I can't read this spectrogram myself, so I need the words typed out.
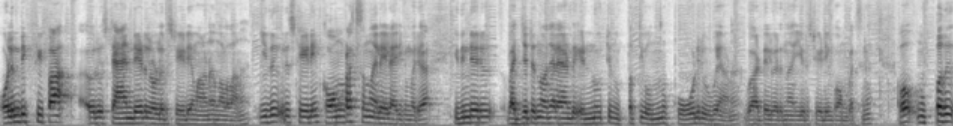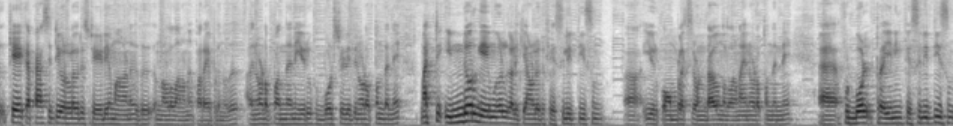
ഒളിമ്പിക് ഫിഫ ഒരു സ്റ്റാൻഡേർഡിലുള്ള ഒരു സ്റ്റേഡിയമാണ് എന്നുള്ളതാണ്. ഇത് ഒരു സ്റ്റേഡിയം കോംപ്ലക്സ് എന്ന നിലയിലായിരിക്കും വരിക. ഇതിന്റെ ഒരു ബഡ്ജറ്റ് എന്ന് പറഞ്ഞാൽ ഏതാണ്ട് എണ്ണൂറ്റി മുപ്പത്തി ഒന്ന് കോടി രൂപയാണ് ഗുവാഹട്ടിയിൽ വരുന്ന ഈ ഒരു സ്റ്റേഡിയം കോംപ്ലക്സിന്. അപ്പോൾ മുപ്പത് കെ കപ്പാസിറ്റി ഉള്ള ഒരു സ്റ്റേഡിയമാണ് ഇത് എന്നുള്ളതാണ് പറയപ്പെടുന്നത്. അതിനോടൊപ്പം തന്നെ ഈ ഒരു ഫുട്ബോൾ സ്റ്റേഡിയത്തിനോടൊപ്പം തന്നെ മറ്റ് ഇൻഡോർ ഗെയിമുകൾ കളിക്കാനുള്ള ഒരു ഫെസിലിറ്റീസും ഈ ഒരു കോംപ്ലക്സിൽ ഉണ്ടാവും എന്നുള്ളതാണ്. അതിനോടൊപ്പം തന്നെ ഫുട്ബോൾ ട്രെയിനിങ് ഫെസിലിറ്റീസും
